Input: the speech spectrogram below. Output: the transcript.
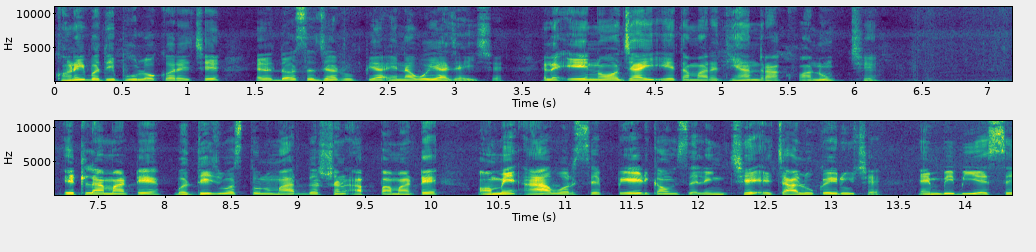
ઘણી બધી ભૂલો કરે છે એટલે દસ હજાર રૂપિયા એના વયા જાય છે. એટલે એ ન જાય એ તમારે ધ્યાન રાખવાનું છે. એટલા માટે બધી જ વસ્તુનું માર્ગદર્શન આપવા માટે અમે આ વર્ષે પેઇડ કાઉન્સેલિંગ છે એ ચાલુ કર્યું છે. એમબીબીએસ છે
